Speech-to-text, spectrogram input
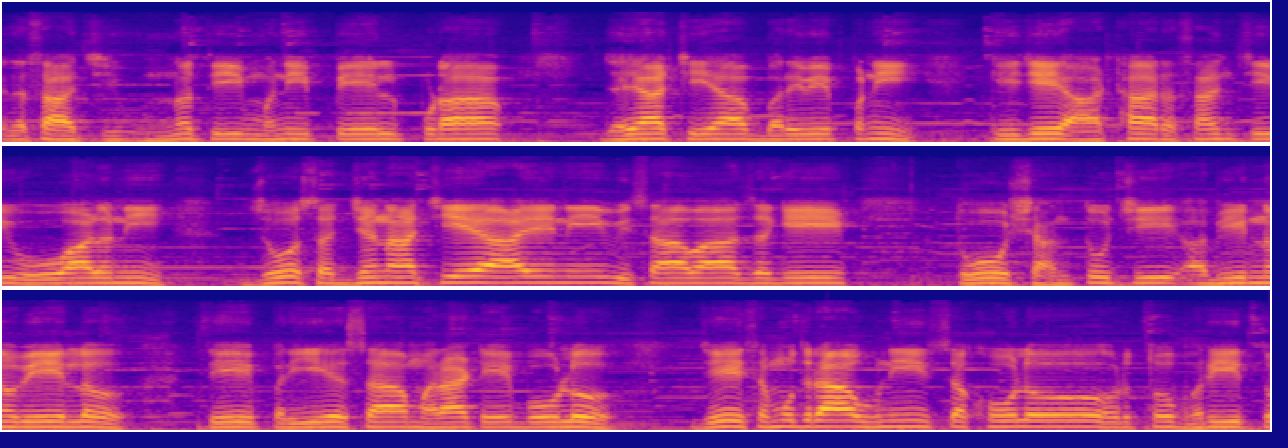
रसाची उन्नती मनी पेल पुढा जयाची या बरवेपणी की जे आठा रसांची ओवाळणी जो सज्जनाची आयनी विसावा जगे तो शांतूची अभिनवेल ते प्रियसा मराठे बोल जे समुद्राहुनी सखोल अर्थ भरीत.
